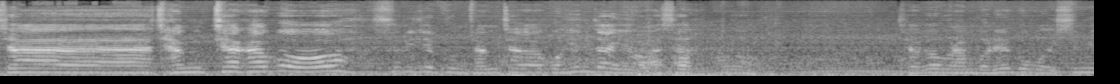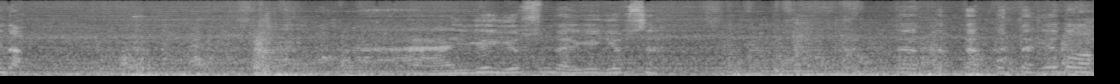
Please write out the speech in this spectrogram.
자 장착하고 수리 제품 장착하고 현장에 와서 어, 작업을 한번 해보고 있습니다. 아 유격이 없습니다. 유격이 없어. 끄떡 해도. 아,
